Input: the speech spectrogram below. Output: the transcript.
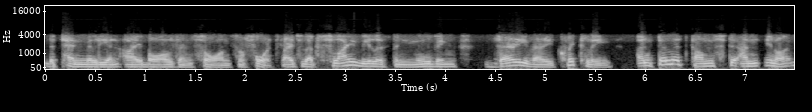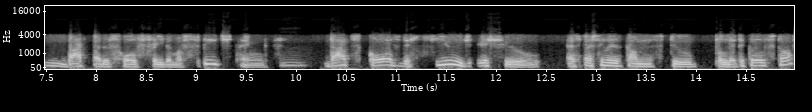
the 10 million eyeballs and so on and so forth, right? So that flywheel has been moving very, very quickly until it comes to, and you know, backed by this whole freedom of speech thing, mm. that's caused a huge issue, especially when it comes to political stuff.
